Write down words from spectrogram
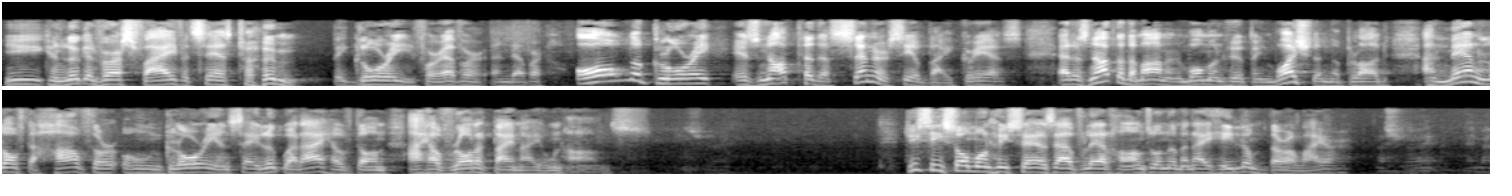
you can look at verse 5. It says, To whom be glory forever and ever. All the glory is not to the sinner saved by grace. It is not to the man and woman who have been washed in the blood. And men love to have their own glory and say, Look what I have done. I have wrought it by my own hands. Do you see someone who says, I've laid hands on them and I healed them? They're a liar. That's right. Amen.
